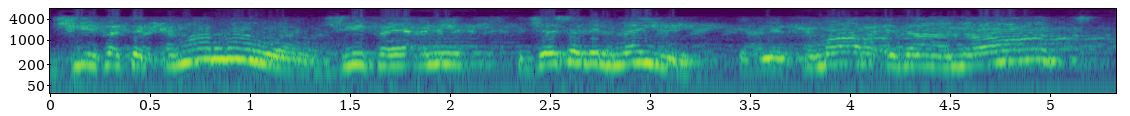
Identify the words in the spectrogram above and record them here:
جيفة الحمار ما هو؟ جيفة يعني جسد الميت. يعني الحمار إذا مات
